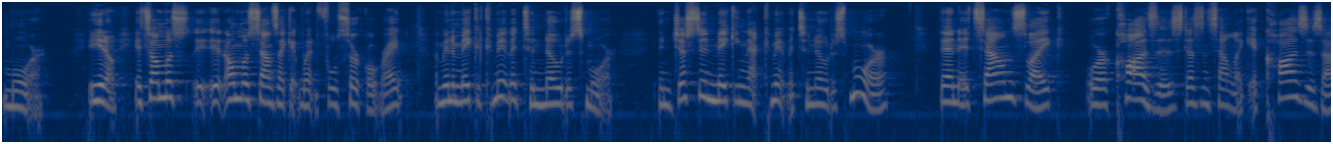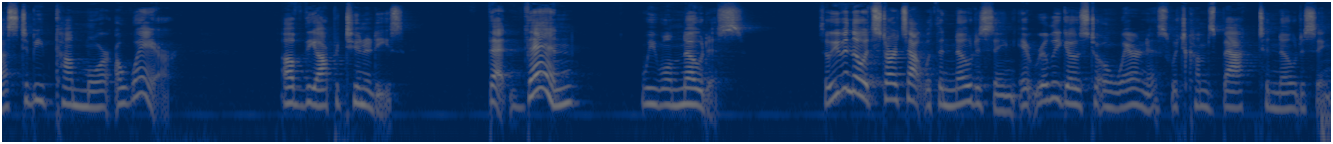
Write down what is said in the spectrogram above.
more you know it's almost it almost sounds like it went full circle right i'm going to make a commitment to notice more and just in making that commitment to notice more then it sounds like or causes doesn't sound like it causes us to become more aware of the opportunities that then we will notice so even though it starts out with the noticing it really goes to awareness which comes back to noticing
